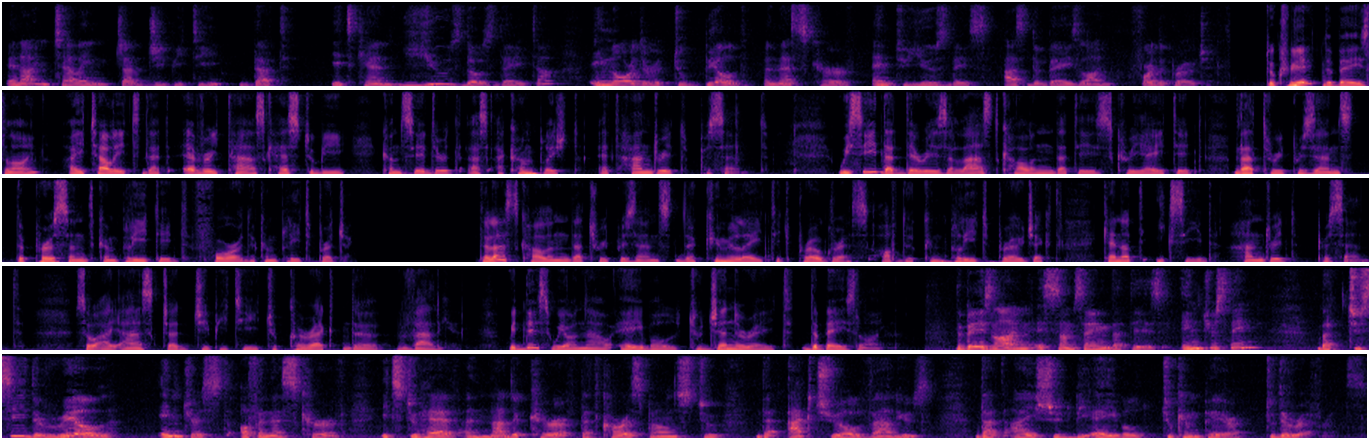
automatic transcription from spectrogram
and I'm telling ChatGPT that it can use those data in order to build an S-curve and to use this as the baseline for the project. To create the baseline, I tell it that every task has to be considered as accomplished at 100%. We see that there is a last column that is created that represents the percent completed for the complete project. The last column that represents the accumulated progress of the complete project cannot exceed 100%. So I asked ChatGPT to correct the value. With this, we are now able to generate the baseline. The baseline is something that is interesting, but to see the real interest of an S-curve, it's to have another curve that corresponds to the actual values that I should be able to compare to the reference.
